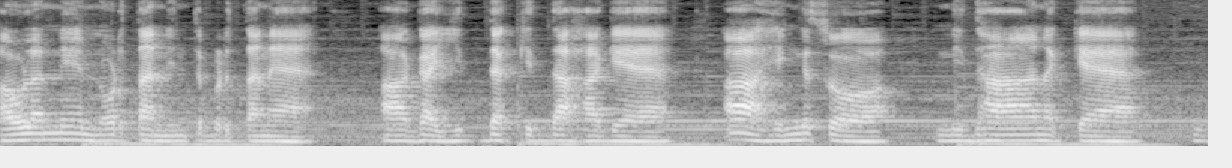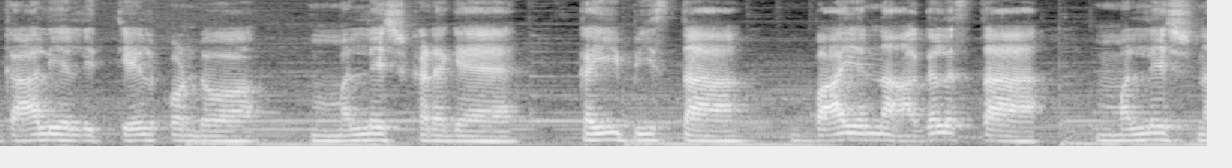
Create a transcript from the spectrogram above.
ಅವಳನ್ನೇ ನೋಡ್ತಾ ನಿಂತು ಬಿಡ್ತಾನೆ. ಆಗ ಇದ್ದಕ್ಕಿದ್ದ ಹಾಗೆ ಆ ಹೆಂಗಸು ನಿಧಾನಕ್ಕೆ ಗಾಳಿಯಲ್ಲಿ ತೇಲ್ಕೊಂಡು ಮಲ್ಲೇಶ್ ಕಡೆಗೆ ಕೈ ಬೀಸ್ತಾ, ಬಾಯನ್ನ ಅಗಲಿಸ್ತಾ ಮಲ್ಲೇಶ್ನ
